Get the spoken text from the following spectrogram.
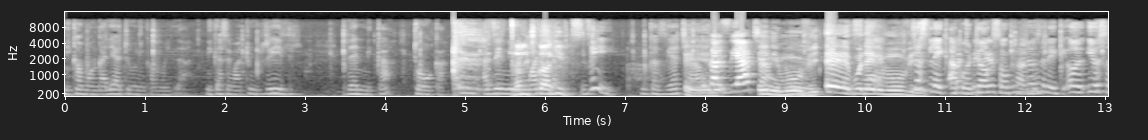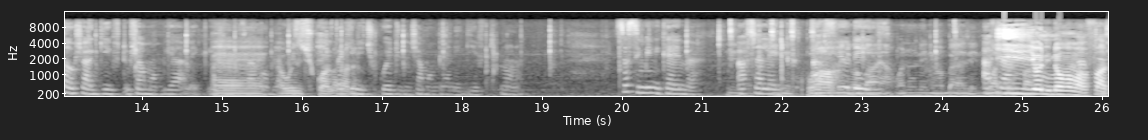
Nikamwangalia tu nikamuliza nikasema tu really? Then nikatoka nikaziacha Eh, ukaziacha. ni movie. Eh mbona ni movie? just like ako But talk vile so just like oh hiyo saa usha gift ushamwambia like ni Eh, chukua na nichukue juu nishamwambia ni gift unaona? Sasa mi nikaenda. After like Wow. a few days. Wanaume ni wabaya, as in, After- what? hiyo ni noma ma after, fuck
